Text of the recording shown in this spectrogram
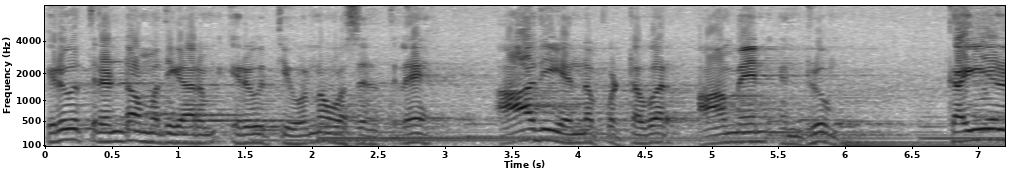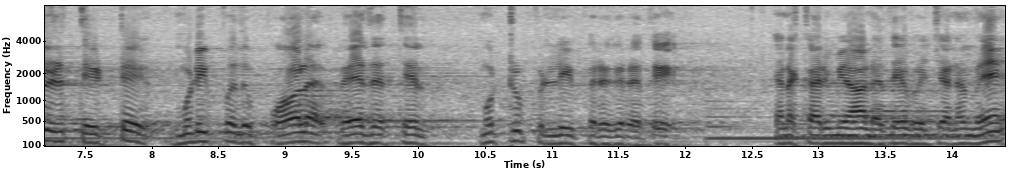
இருபத்தி ரெண்டாம் அதிகாரம் இருபத்தி ஒன்றாம் வசனத்திலே ஆதி எண்ணப்பட்டவர் ஆமேன் என்றும் கையெழுத்திட்டு முடிப்பது போல வேதத்தில் முற்றுப்புள்ளி பெறுகிறது. எனக்கு அருமையான தேவ ஜனமே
